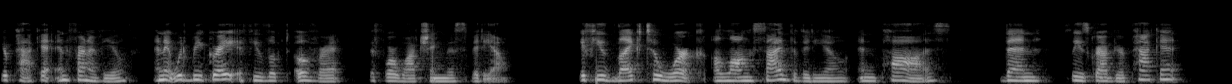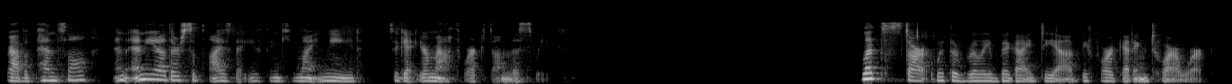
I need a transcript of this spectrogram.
your packet in front of you, and it would be great if you looked over it before watching this video. If you'd like to work alongside the video and pause, then please grab your packet, grab a pencil, and any other supplies that you think you might need to get your math work done this week. Let's start with a really big idea before getting to our work.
